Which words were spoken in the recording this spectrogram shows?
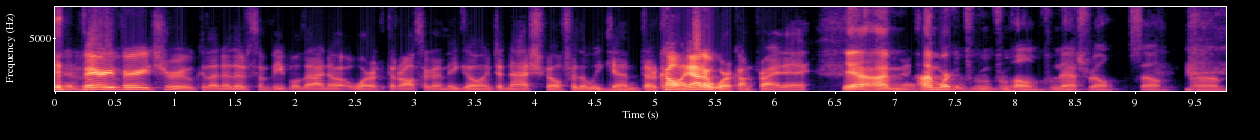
very, very true. Because I know there's some people that I know at work that are also going to be going to Nashville for the weekend. They're calling out of work on Friday. yeah, I'm. I'm working from from home from Nashville, so um,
